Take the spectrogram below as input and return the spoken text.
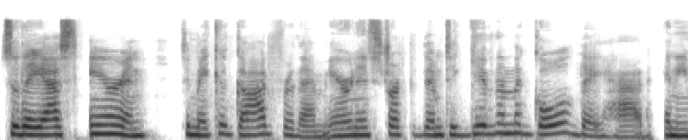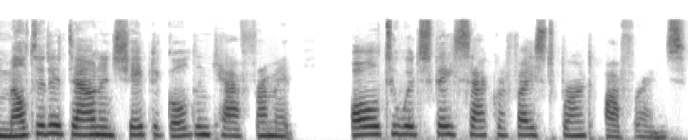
So they asked Aaron to make a God for them. Aaron instructed them to give them the gold they had, and he melted it down and shaped a golden calf from it, all to which they sacrificed burnt offerings.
